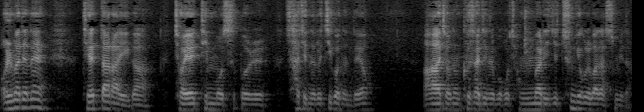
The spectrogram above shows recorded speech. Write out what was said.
얼마 전에 제 딸아이가 저의 뒷모습을 사진으로 찍었는데요. 아, 저는 그 사진을 보고 정말이지 충격을 받았습니다.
